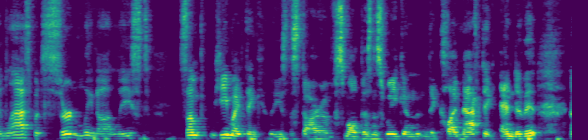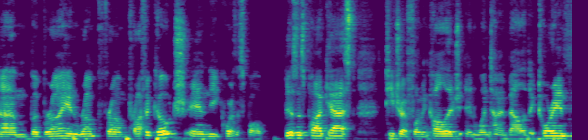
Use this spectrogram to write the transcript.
and last but certainly not least, some he might think he's the star of Small Business Week and the climactic end of it. Um, but Brian Rump from Profit Coach and the Kawartha Small Business Podcast teacher at Fleming College and one time valedictorian,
